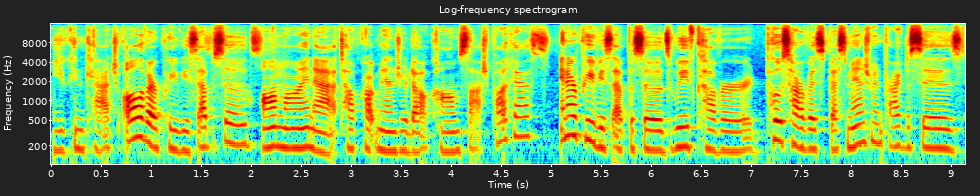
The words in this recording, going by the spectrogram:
You can catch all of our previous episodes online at topcropmanager.com slash podcasts. In our previous episodes, we've covered post-harvest best management practices,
